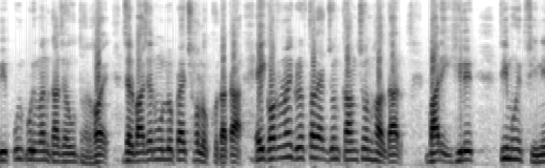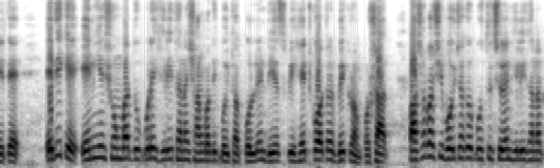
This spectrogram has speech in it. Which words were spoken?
বিপুল পরিমাণ গাঁজা উদ্ধার হয়, যার বাজার মূল্য প্রায় ছ লক্ষ টাকা। এই ঘটনায় গ্রেফতার একজন কাঞ্চন হালদার। বাড়ি হিলির ত্রিমৈত্রী নেতে এদিকে এ নিয়ে সোমবার দুপুরে হিলি থানায় সাংবাদিক বৈঠক করলেন ডিএসপি হেডকোয়ার্টার বিক্রম প্রসাদ। পাশাপাশি বৈঠকে উপস্থিত ছিলেন হিলি থানার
